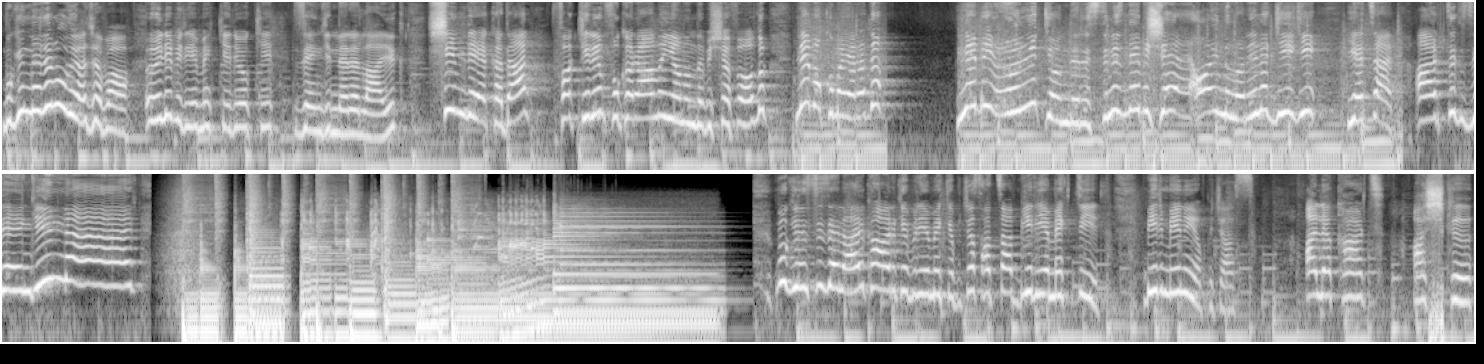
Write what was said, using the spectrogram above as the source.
Bugün neler oluyor acaba? Öyle bir yemek geliyor ki zenginlere layık. Şimdiye kadar fakirin fukaranın yanında bir şef oldum. Ne bokuma yaradı? Ne bir önlük gönderirsiniz ne bir şey aynılarıyla giy giy. Yeter. Artık zenginler. Harika bir yemek yapacağız. Hatta bir yemek değil, bir menü yapacağız. Alakart aşkı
